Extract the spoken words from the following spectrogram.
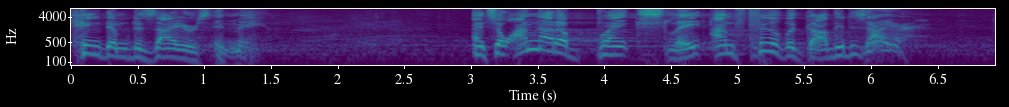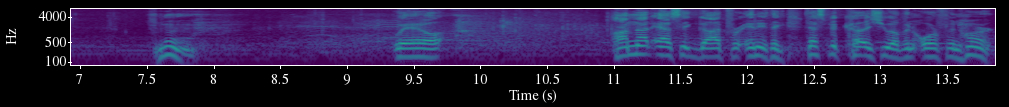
kingdom desires in me. And so I'm not a blank slate, I'm filled with godly desire. Hmm. Well, I'm not asking God for anything. That's because you have an orphan heart.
